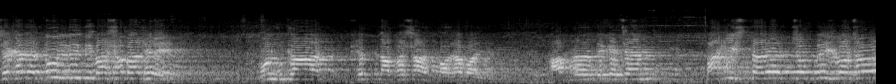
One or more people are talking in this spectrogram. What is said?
সেখানে দুর্নীতি বাসা বাঁধে। মনকার ফেতনা ফাসাদ কথা বলে। আপনারা দেখেছেন, পাকিস্তানের চব্বিশ বছর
